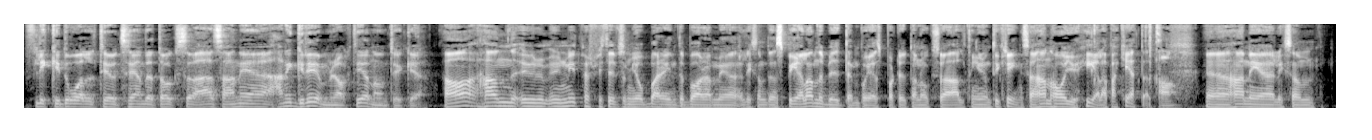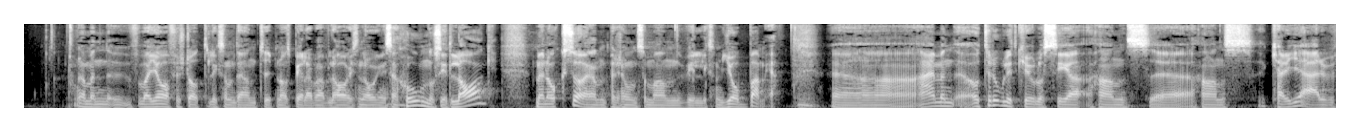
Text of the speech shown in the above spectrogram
flickidol till utseendet också. Alltså, han, är, han är grym rakt igenom tycker jag. Ja, han ur, ur mitt perspektiv som jobbar inte bara med liksom, den spelande biten på e-sport utan också allting runt omkring. Så han har ju hela paketet. Ja. Eh, han är liksom, ja, men, vad jag har förstått, liksom, den typen av spelare man vill ha i sin organisation och sitt lag. Men också en person som man vill liksom, jobba med. Eh, nej, men, otroligt kul att se hans, eh, hans karriär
